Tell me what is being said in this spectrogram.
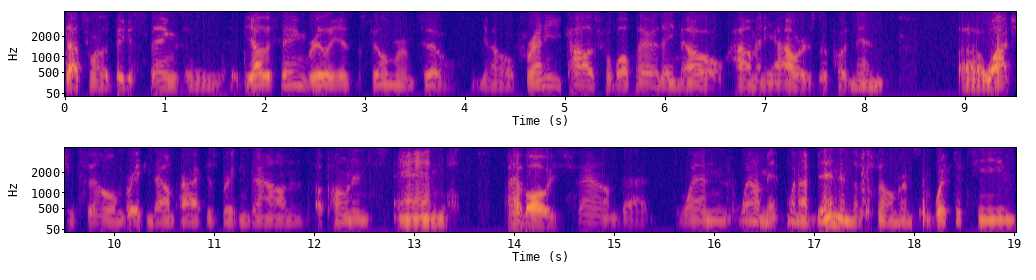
that's one of the biggest things. And the other thing really is the film room too. You know for any college football player they know how many hours they're putting in uh watching film breaking down practice breaking down opponents. And i have always found that when when i'm in, when i've been in those film rooms and with the team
